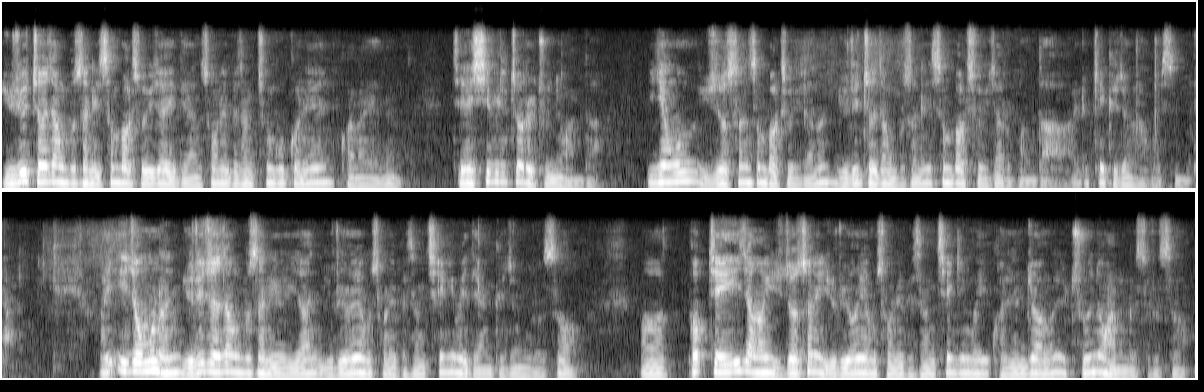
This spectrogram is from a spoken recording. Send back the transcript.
유류 저장 부선의 선박 소유자에 대한 손해배상 청구권에 관하여는 제11조를 준용한다. 이 경우 유조선 선박 소유자는 유류 저장 부선의 선박 소유자로 본다. 이렇게 규정을 하고 있습니다. 이 조문은 유류 저장 부선에 의한 유료오염 손해배상 책임에 대한 규정으로서 어, 법 제2장의 유조선의 유료오염 손해배상 책임의 관련 조항을 준용하는 것으로서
